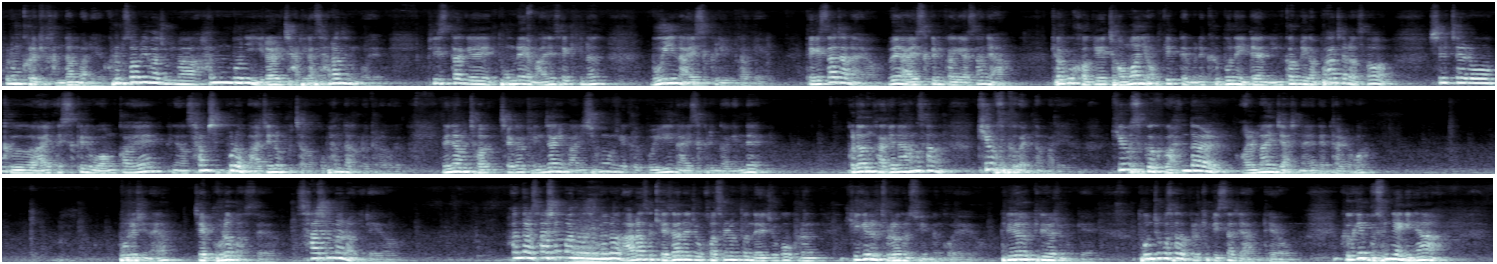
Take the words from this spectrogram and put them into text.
그럼 그렇게 간단 말이에요. 그럼 서빙 아줌마 한 분이 일할 자리가 사라지는 거예요. 비슷하게 동네에 많이 생기는 무인 아이스크림 가게. 되게 싸잖아요. 왜 아이스크림 가게가 싸냐? 결국 거기에 점원이 없기 때문에 그분에 대한 인건비가 빠져서 실제로 그 아이스크림 원가에 그냥 30% 마진을 붙여갖고 판다 그러더라고요. 왜냐하면 저 제가 굉장히 많이 시공한 게 그 무인 아이스크림 가게인데 그런 가게는 항상 키오스크가 있단 말이에요. 키오스크 그거 한 달 얼마인지 아시나요? 렌탈료가? 모르시나요? 제가 물어봤어요. 40만 원이래요. 한 달 40만 원이면은 알아서 계산해주고 거슬림돈 내주고 그런 기계를 들어놓을 수 있는 거예요. 빌려 빌려주는 게 돈 주고 사도 그렇게 비싸지 않대요. 그게 무슨 얘기냐?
